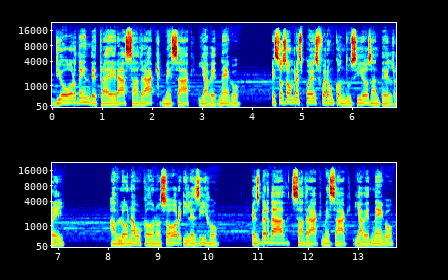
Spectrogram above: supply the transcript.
dio orden de traer a Sadrach, Mesach y Abednego. Estos hombres pues fueron conducidos ante el rey. Habló Nabucodonosor y les dijo, Es verdad, Sadrach, Mesach y Abednego,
